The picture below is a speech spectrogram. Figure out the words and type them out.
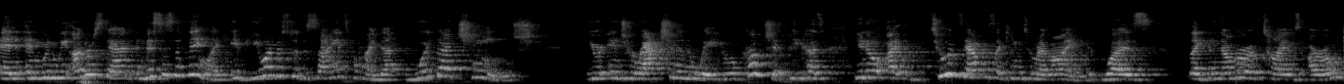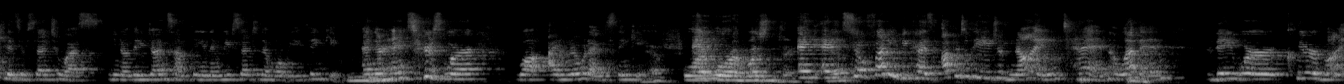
and and when we understand and this is the thing like if you understood the science behind that would that change your interaction and the way you approach it because you know i two examples that came to my mind was like the number of times our own kids have said to us you know they've done something and then we've said to them what were you thinking and their Mhm. answers were well i don't know what i was thinking Or, And- or I wasn't thinking. and, and Yeah. it's so funny because up until the age of 9 10 11 they were clear of mind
